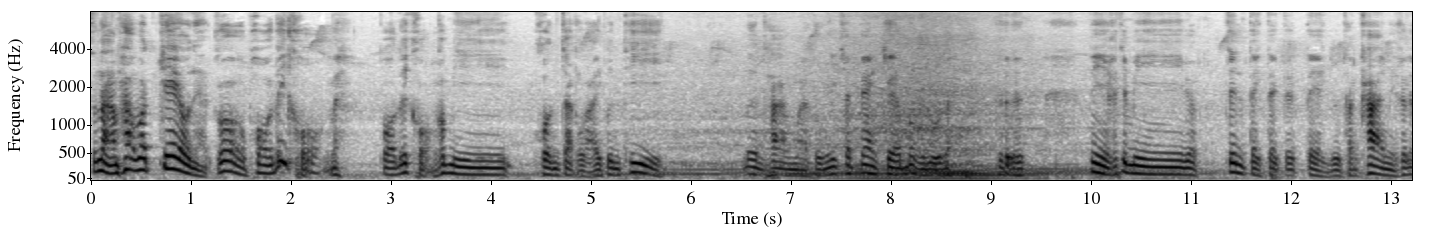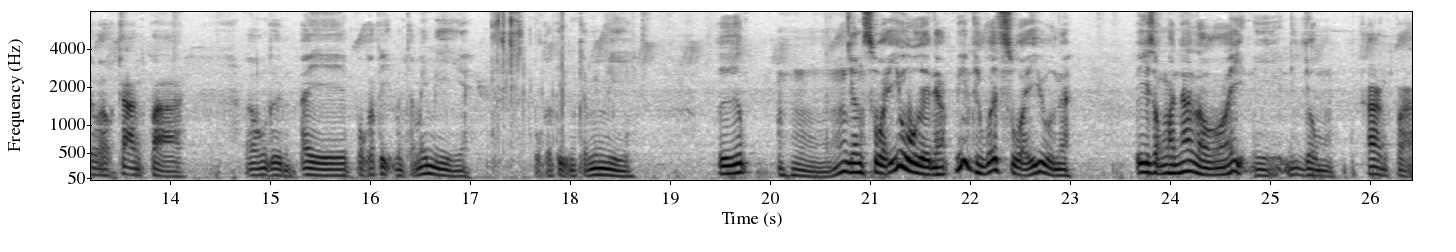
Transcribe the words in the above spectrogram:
สนามพระวัดแก้วเนี่ย ก็พอได้ของนะพอได้ของเขามีคนจากหลายพื้นที่ เดินทางมาตรงนี้ใช้แป้งเจิมบ้างไม่รู้นะ นี่เขาจะมีแบบเส้นแตกๆแตกๆอยู่ทางข้างนี่เขาเรียกว่าก้างปลาแล้วองอื่น ไอ้ปกติมันจะไม่มีไงปกติมันจะไม่มีปึ๊บยังสวยอยู่เลยนะครับ นี่ถือว่าสวยอยู่นะปีสองพันห้าร้อยนี่นิยมข้างปลา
